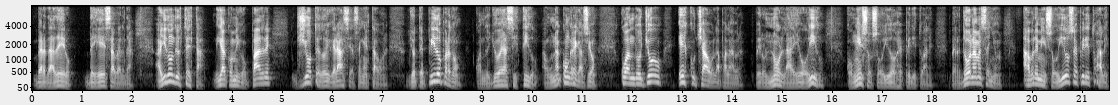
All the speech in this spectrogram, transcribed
verdadero de esa verdad. Ahí donde usted está, diga conmigo, Padre, yo te doy gracias en esta hora. Yo te pido perdón cuando yo he asistido a una congregación, cuando yo he escuchado la palabra, pero no la he oído con esos oídos espirituales. Perdóname, Señor, abre mis oídos espirituales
